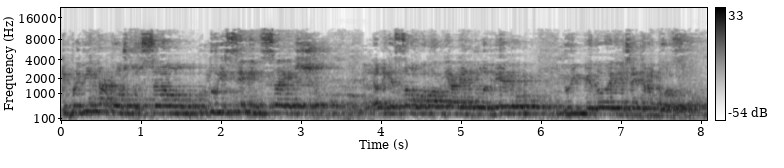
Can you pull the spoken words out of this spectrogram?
que permita a construção do IC26, a ligação rodoviária entre Lamego e o IP2 em Trancoso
